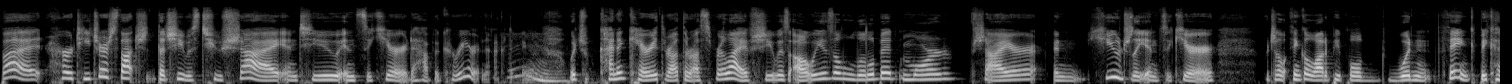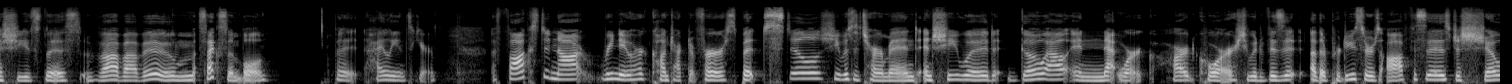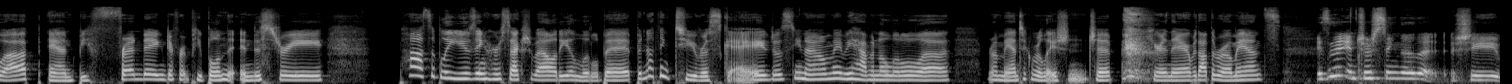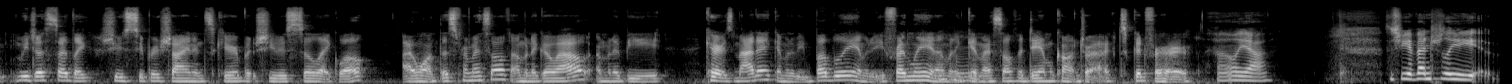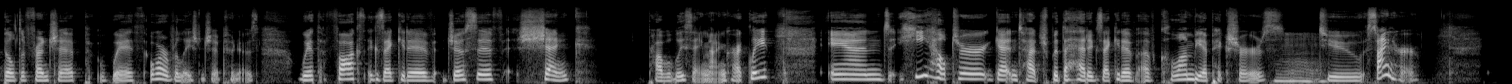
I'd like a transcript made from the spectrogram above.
But her teachers thought sh- that she was too shy and too insecure to have a career in acting, hmm. which kind of carried throughout the rest of her life. She was always a little bit more shyer and hugely insecure, which I think a lot of people wouldn't think because she's this va va voom sex symbol, but highly insecure. Fox did not renew her contract at first, but still she was determined and she would go out and network hardcore. She would visit other producers' offices, just show up and befriending different people in the industry, possibly using her sexuality a little bit, but nothing too risque. Just, you know, maybe having a little uh, romantic relationship here and there without the romance. Isn't it interesting though that she we just said like she was super shy and insecure, but she was still like, well, I want this for myself. I'm gonna go out. I'm gonna be charismatic. I'm gonna be bubbly. I'm gonna be friendly, and I'm gonna get mm-hmm. myself a damn contract. Good for her. Oh, yeah. So she eventually built a friendship with, or a relationship, who knows, with Fox executive Joseph Schenck, probably saying that incorrectly. And he helped her get in touch with the head executive of Columbia Pictures hmm. to sign her.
